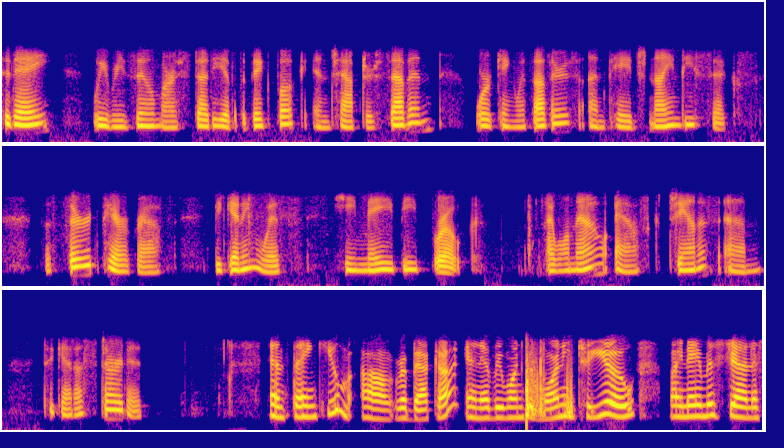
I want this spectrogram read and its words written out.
Today, we resume our study of the Big Book in Chapter 7, Working with Others, on page 96, the third paragraph, beginning with He may be broke. I will now ask Janice M. to get us started. And thank you, uh, Rebecca, and everyone. Good morning to you. My name is Janice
